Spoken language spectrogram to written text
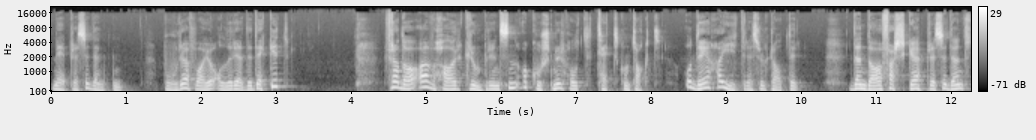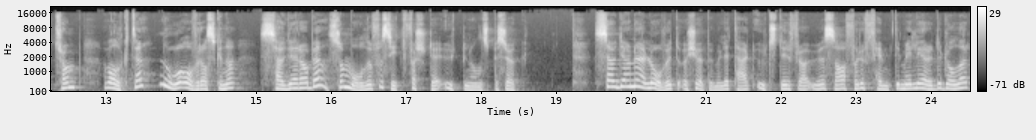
med presidenten. Bordet var jo allerede dekket. Fra da av har kronprinsen og Kushner holdt tett kontakt, og det har gitt resultater. Den da ferske president Trump valgte, noe overraskende, Saudi-Arabia som målet for sitt første utenlandsbesøk. Saudierne lovet å kjøpe militært utstyr fra USA for 50 milliarder dollar,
